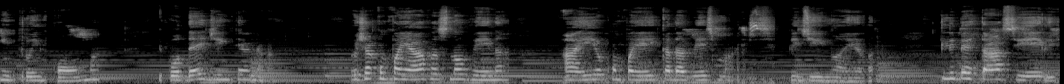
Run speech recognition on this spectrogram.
entrou em coma, ficou 10 dias internado. Eu já acompanhava as novenas, aí eu acompanhei cada vez mais, pedindo a ela que libertasse ele,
